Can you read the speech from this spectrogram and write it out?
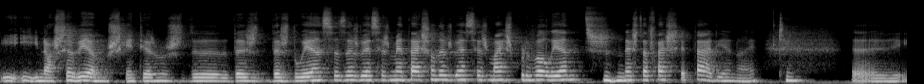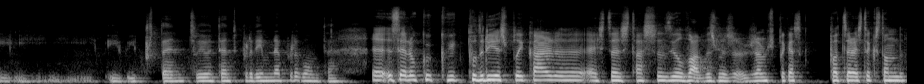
e, e nós sabemos que em termos de, das, das, doenças as doenças mentais são das doenças mais prevalentes uhum. nesta faixa etária não é Sim. Uh, e, e, e, portanto, eu entanto perdi-me na pergunta. Uh, era o que, que poderia explicar uh, estas taxas elevadas, mas já me explicaste que pode ser esta questão de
